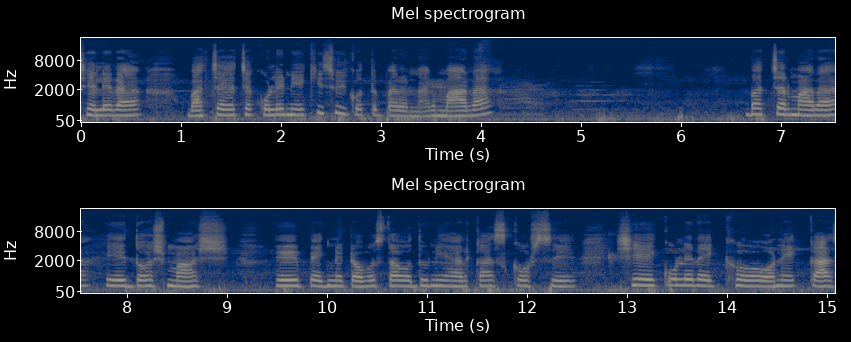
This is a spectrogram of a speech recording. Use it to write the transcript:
ছেলেরা বাচ্চা কাচ্চা কোলে নিয়ে কিছুই করতে পারে না। আর মারা, বাচ্চার মারা, এই দশ মাস প্রেগনেন্ট অবস্থা ও দুনিয়ার কাজ করছে। সে কোলে রেখো অনেক কাজ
